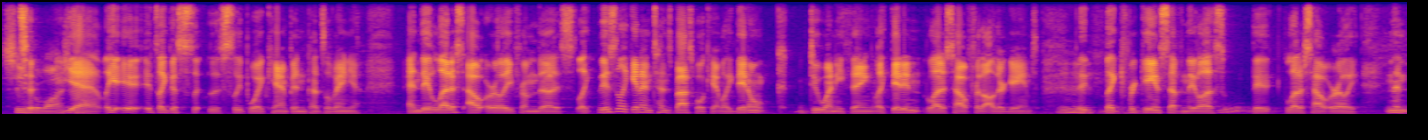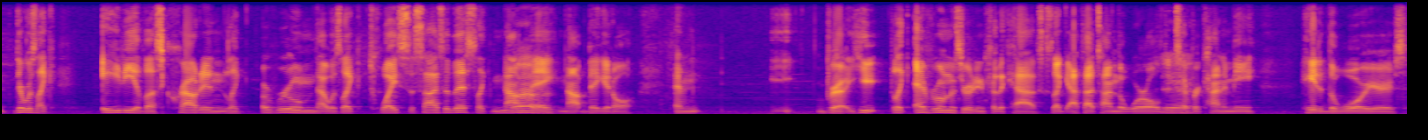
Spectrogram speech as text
You to- could yeah, like it, it's like this this sleepaway camp in Pennsylvania, and they let us out early from this. Like this is like an intense basketball camp. Like they don't do anything. Like they didn't let us out for the other games. Mm-hmm. They, like for game seven, they let us they let us out early, and then there was like. 80 of us crowded in like a room that was like twice the size of this like not Uh. big not big at all and bro he like everyone was rooting for the Cavs because like at that time the world Yeah. except for kind of me hated the Warriors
